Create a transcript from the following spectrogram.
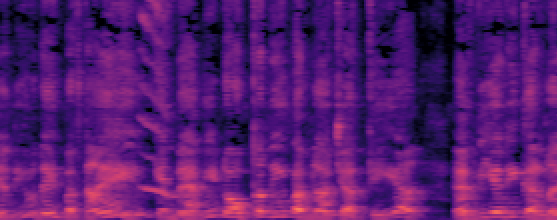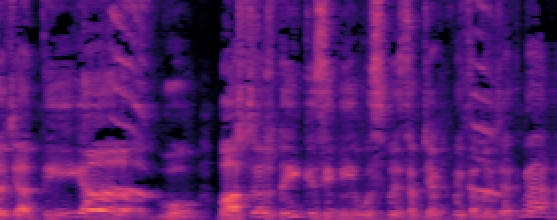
यानी उन्हें बताएँ कि मैं भी डॉक्टर नहीं बनना चाहती या एमबीए नहीं करना चाहती या वो मास्टर्स नहीं किसी भी उसमें सब्जेक्ट में करना चाहती? मैं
